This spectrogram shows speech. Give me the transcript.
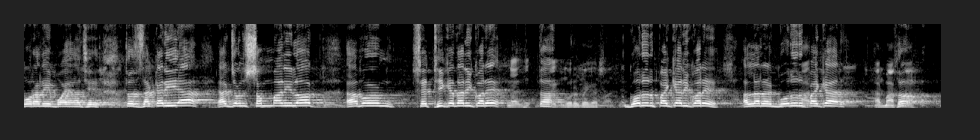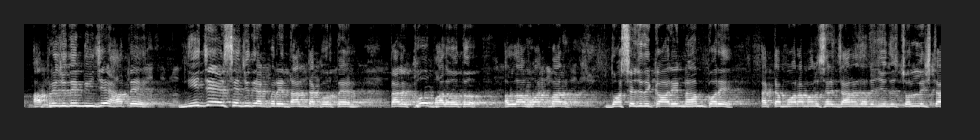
কোরআনে বয়ান আছে। তো জাকারিয়া একজন সম্মানী লোক এবং সে ঠিকাদারি করে। গরুর পাইকার। গরুর পাইকারি করে। আল্লাহর গরুর পাইকার। আপনি যদি নিজে হাতে নিজে এসে যদি একবার এই দানটা করতেন তাহলে খুব ভালো হতো। আল্লাহ আকবার। দশে যদি কারির নাম করে একটা মরা মানুষের জানাজাতে যদি চল্লিশটা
